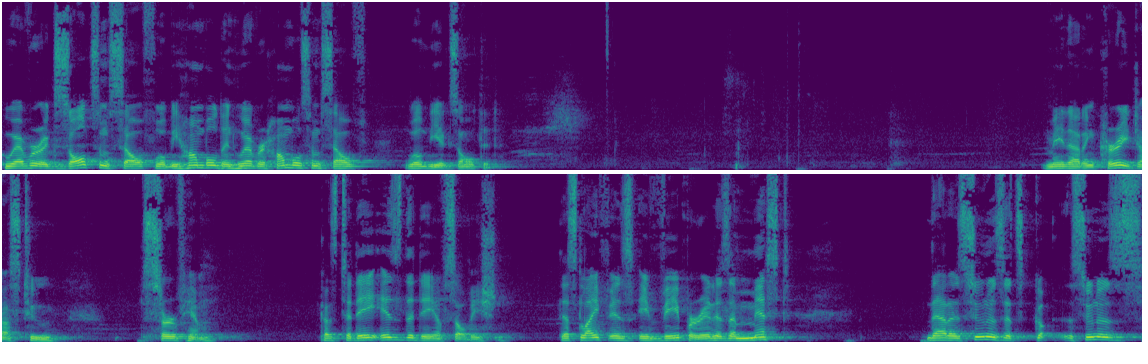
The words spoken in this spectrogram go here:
whoever exalts himself will be humbled, and whoever humbles himself will be exalted. May that encourage us to serve him. Because today is the day of salvation. This life is a vapor. It is a mist that as soon as it's, as soon as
